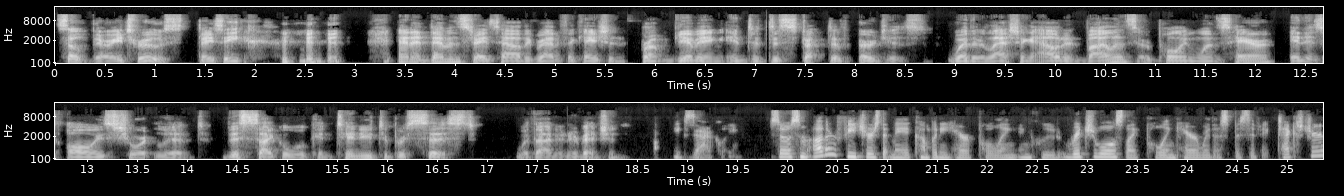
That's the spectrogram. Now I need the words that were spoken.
So very true, Stacy. and it demonstrates how the gratification from giving into destructive urges, whether lashing out in violence or pulling one's hair, it is always short lived. This cycle will continue to persist without intervention. Exactly. So, some other features that may accompany hair pulling include rituals like pulling hair with a specific texture,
